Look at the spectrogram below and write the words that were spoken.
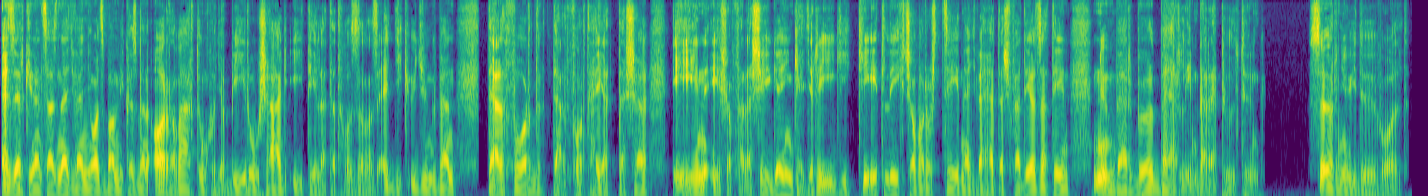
1948-ban, miközben arra vártunk, hogy a bíróság ítéletet hozzon az egyik ügyünkben, Telford, Telford helyettese, én és a feleségeink egy régi, két légcsavaros C-47-es fedélzetén Nürnbergből Berlinbe repültünk. Szörnyű idő volt.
